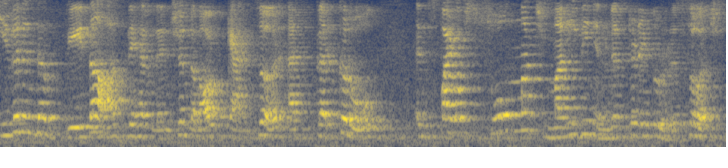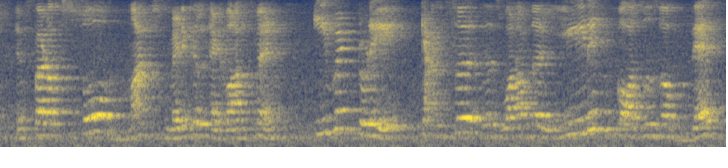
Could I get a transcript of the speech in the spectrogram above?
even in the Vedas, they have mentioned about cancer as Karkarog. In spite of so much money being invested into research, in spite of so much medical advancement, even today, cancer is one of the leading causes of death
